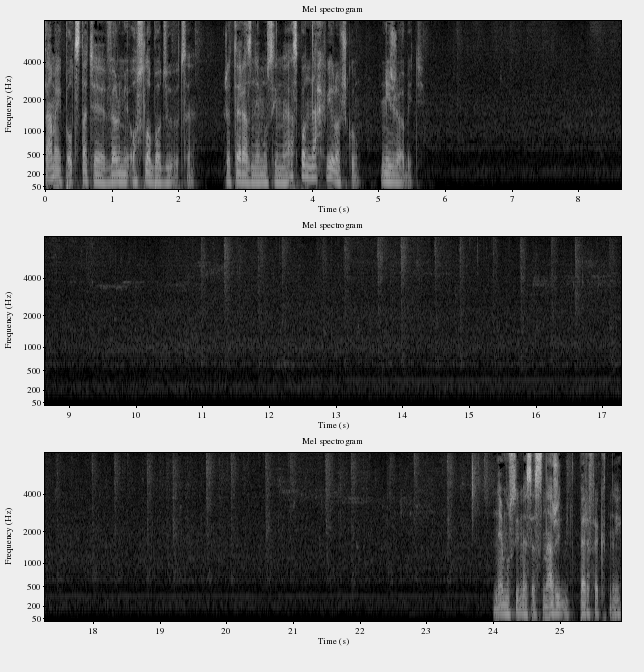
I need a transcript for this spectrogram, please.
samej podstate veľmi oslobodzujúce že teraz nemusíme aspoň na chvíľočku nič robiť. Nemusíme sa snažiť byť perfektní,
